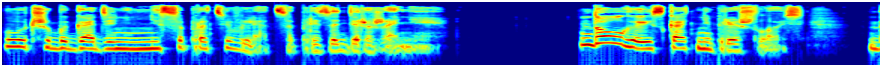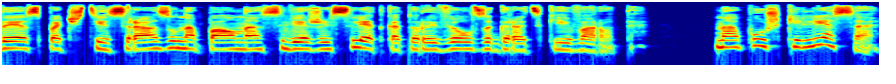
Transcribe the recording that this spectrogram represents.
Лучше бы гадине не сопротивляться при задержании. Долго искать не пришлось. Дэс почти сразу напал на свежий след, который вел за городские ворота. На опушке леса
